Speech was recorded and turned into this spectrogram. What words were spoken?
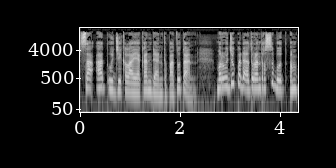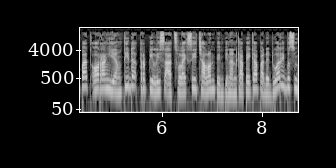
saat uji kelayakan dan kepatutan. Merujuk pada aturan tersebut, empat orang yang tidak terpilih saat seleksi calon pimpinan KPK pada 2019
